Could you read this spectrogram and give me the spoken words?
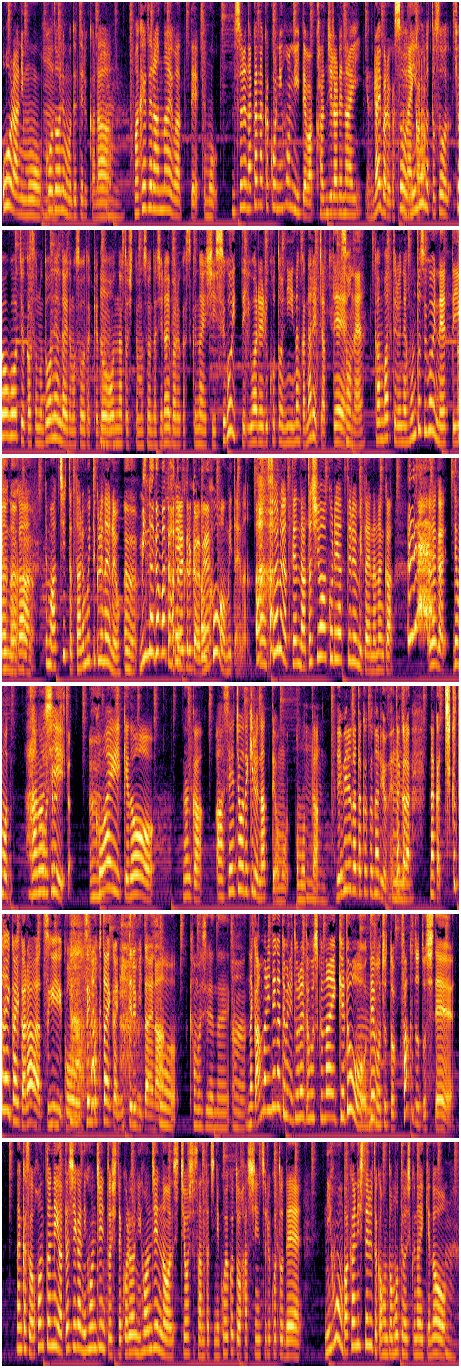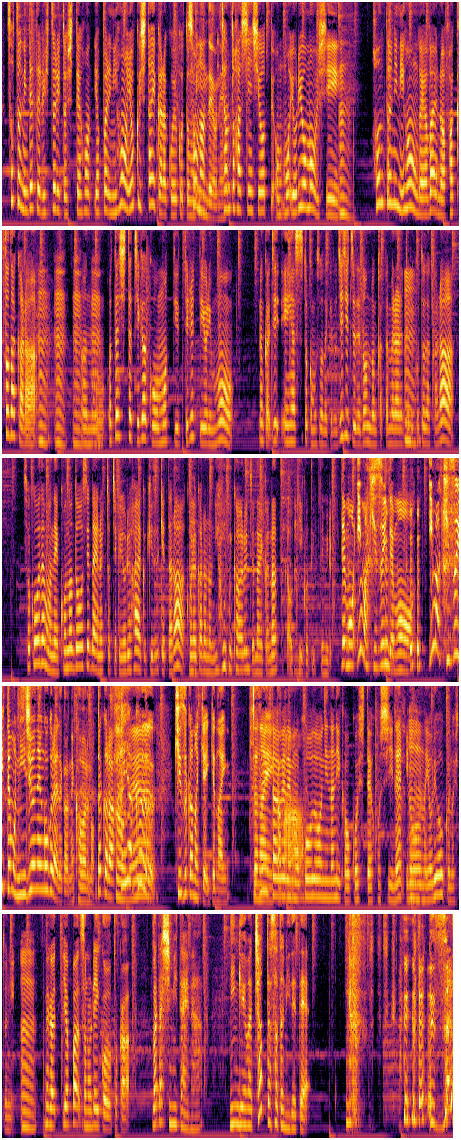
オーラにも行動にも出てるから、うん。負けてらんないわって思う。それなかなかこう日本にいては感じられないよね。ライバルが少そう日ないから。本だとそう競合っていうかその同年代でもそうだけど、うん。女としてもそうだしライバルが少ないしすごいって言われることになんか慣れちゃってそうね。頑張ってるねほんとすごいねっていうのが、でもあっち行ったら誰も言ってくれないのよ。うん、うんみんな頑張って働いてるからね。あこうみたいな。あ。そういうのやってんだ。私はこれやってるみたいななんか、なんかでも楽しい怖いいけどなんかあ成長できるなって思う思った、レベルが高くなるよね、うん。だからなんか地区大会から次こう 全国大会に行ってるみたいな。そうかもしれない。うん、なんかあんまりネガティブに捉えてほしくないけど、うん。でもちょっとファクトとしてなんかそう本当に私が日本人としてこれを日本人の視聴者さんたちにこういうことを発信することで日本をバカにしてるとか本当思ってほしくないけど、うん。外に出てる一人としてほんやっぱり日本を良くしたいからこういうこともそうなんだよね。ちゃんと発信しようって思うより思うし、うん。本当に日本がやばいのはファクトだから、私たちがこう思って言ってるっていうよりもなんかじ円安とかもそうだけど事実でどんどん固められてることだから、そこでもねこの同世代の人たちがより早く気づけたらこれからの日本も変わるんじゃないかなとか大きいこと言ってみる。でも今気づいても 今気づいても20年後ぐらいだからね変わるの。だから早く気づかなきゃいけないんじゃないかな。気づいた上でも行動に何か起こしてほしいね。いろんなより多くの人に。うん。だからやっぱそのレイコとか私みたいな人間はちょっと外に出て うざ。で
